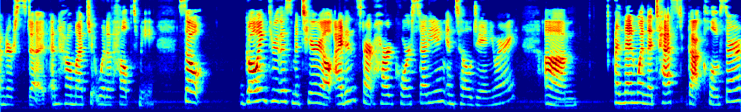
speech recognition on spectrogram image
understood and how much it would have helped me. So going through this material, I didn't start hardcore studying until January. Um, and then when the test got closer,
